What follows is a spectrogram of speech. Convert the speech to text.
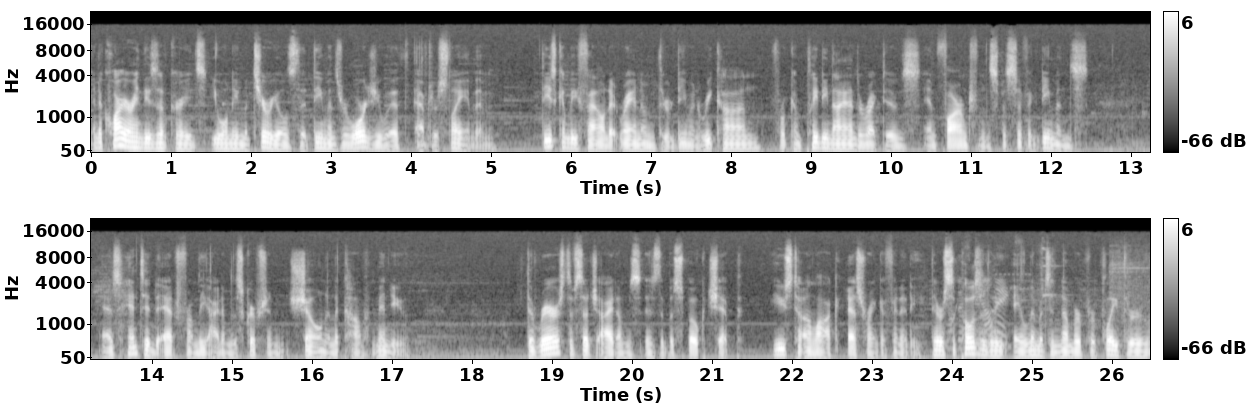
In acquiring these upgrades, you will need materials that demons reward you with after slaying them. These can be found at random through Demon Recon, for completing Aion directives, and farmed from the specific demons, as hinted at from the item description shown in the comp menu. The rarest of such items is the bespoke chip, used to unlock S-rank affinity. There is supposedly a limited number per playthrough,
